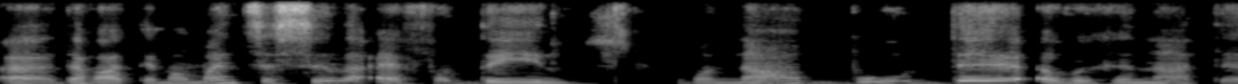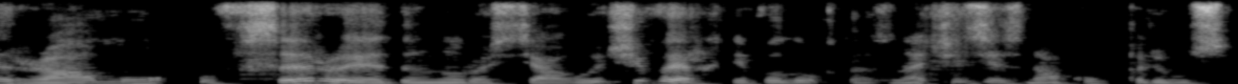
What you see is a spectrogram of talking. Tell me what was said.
е, давати момент, це сила F1 вона буде вигинати раму всередину, розтягуючи верхні волокна, значить зі знаком плюс.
